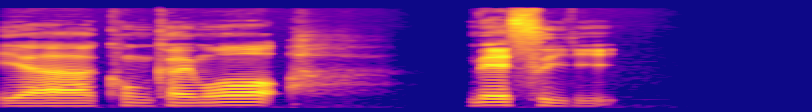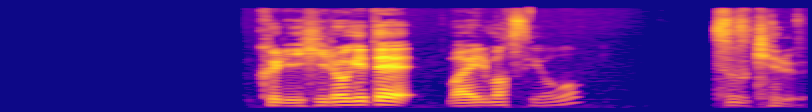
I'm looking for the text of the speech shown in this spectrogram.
ー、いや今回も名推理。繰り広げてまいりますよ。続ける。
